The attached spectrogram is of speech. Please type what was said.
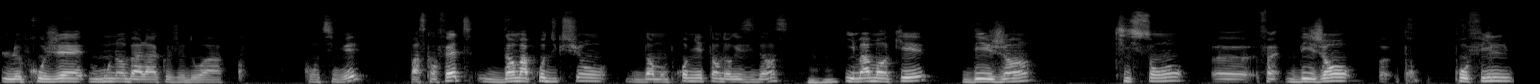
le projet Mounambala que je dois continuer. Parce qu'en fait, dans ma production, dans mon premier temps de résidence, mhm. il m'a manqué des gens qui sont, euh, enfin, des gens euh, profil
